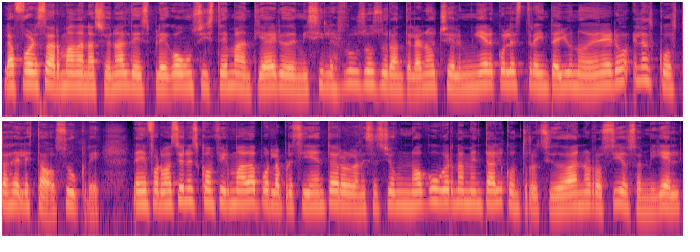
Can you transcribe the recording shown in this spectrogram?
La Fuerza Armada Nacional desplegó un sistema antiaéreo de misiles rusos durante la noche del miércoles 31 de enero en las costas del estado Sucre. La información es confirmada por la presidenta de la organización no gubernamental Control Ciudadano Rocío San Miguel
